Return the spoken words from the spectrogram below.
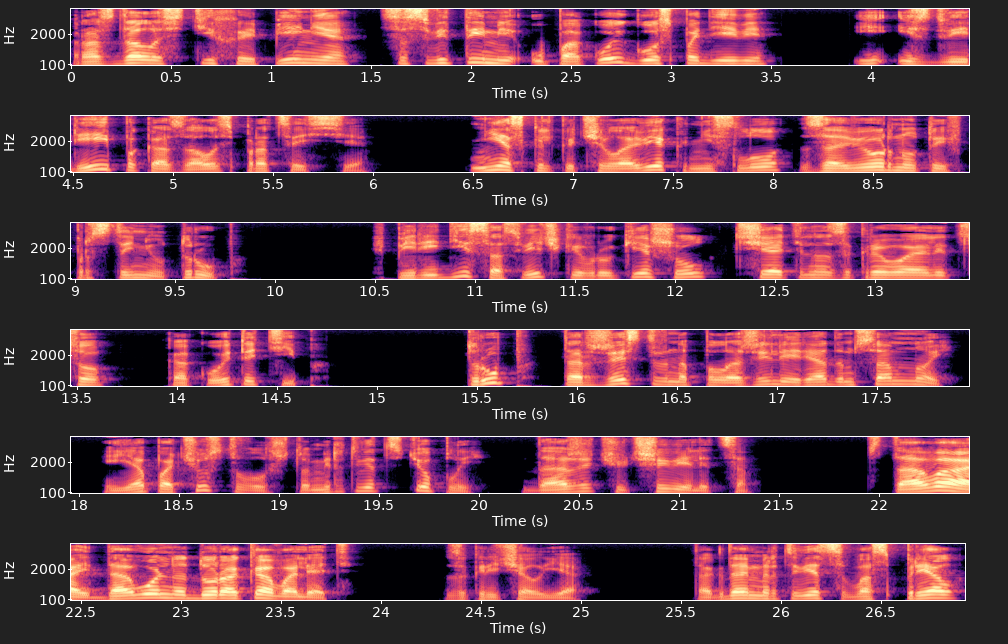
Раздалось тихое пение со святыми «Упокой, Господеви», и из дверей показалась процессия. Несколько человек несло завернутый в простыню труп. Впереди со свечкой в руке шел, тщательно закрывая лицо, какой-то тип. Труп торжественно положили рядом со мной, и я почувствовал, что мертвец теплый, даже чуть шевелится. «Вставай, довольно дурака валять!» — закричал я. Тогда мертвец воспрял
